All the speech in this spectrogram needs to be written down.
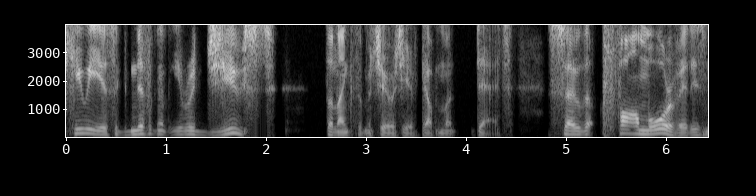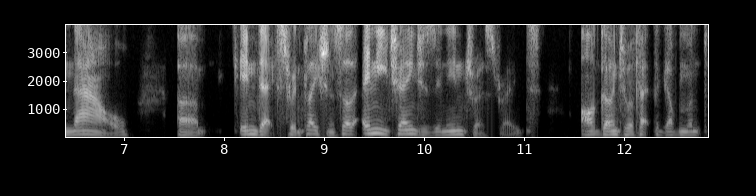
QE has significantly reduced the length of maturity of government debt so that far more of it is now um, indexed to inflation. So any changes in interest rates are going to affect the government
